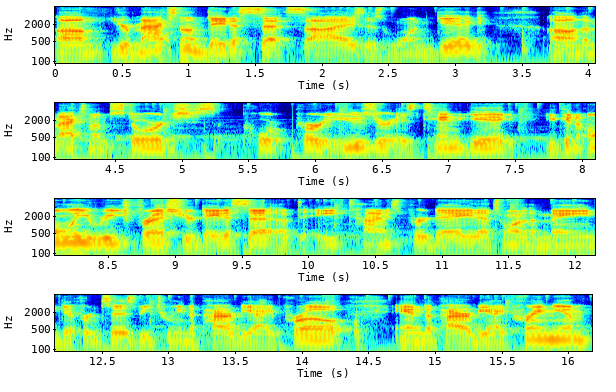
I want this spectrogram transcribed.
Um, your maximum data set size is one gig. Um, the maximum storage per, user is 10 gig. You can only refresh your data set up to eight times per day. That's one of the main differences between the Power BI Pro and the Power BI Premium.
